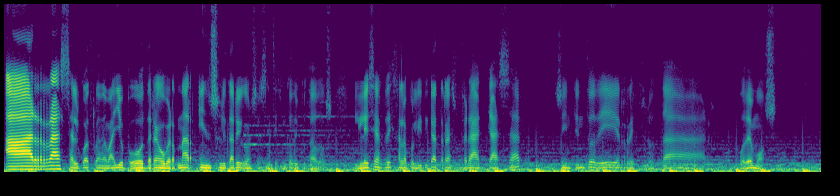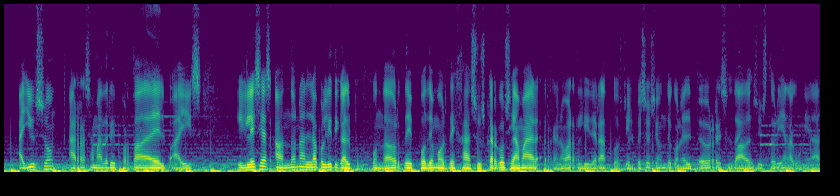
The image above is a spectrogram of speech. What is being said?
arrasa el 4 de mayo, podrá gobernar en solitario con 65 diputados. Iglesias deja la política tras fracasar su intento de reflotar Podemos. Ayuso arrasa Madrid, portada del país. Iglesias abandona la política. El fundador de Podemos deja sus cargos y ama renovar liderazgos. Y el PSOE se hunde con el peor resultado de su historia en la comunidad.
